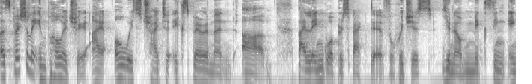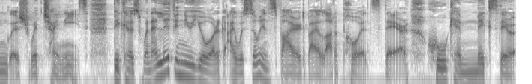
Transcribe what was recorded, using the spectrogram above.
especially in poetry, I always try to experiment um, bilingual perspective, which is you know mixing English with Chinese. Because when I live in New York, I was so inspired by a lot of poets there who can mix their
